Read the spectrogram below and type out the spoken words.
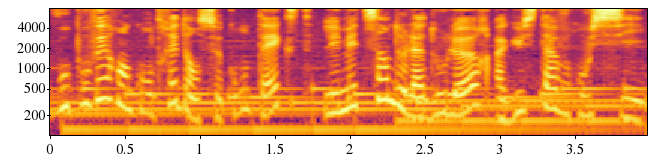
vous pouvez rencontrer dans ce contexte les médecins de la douleur à Gustave Roussy.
